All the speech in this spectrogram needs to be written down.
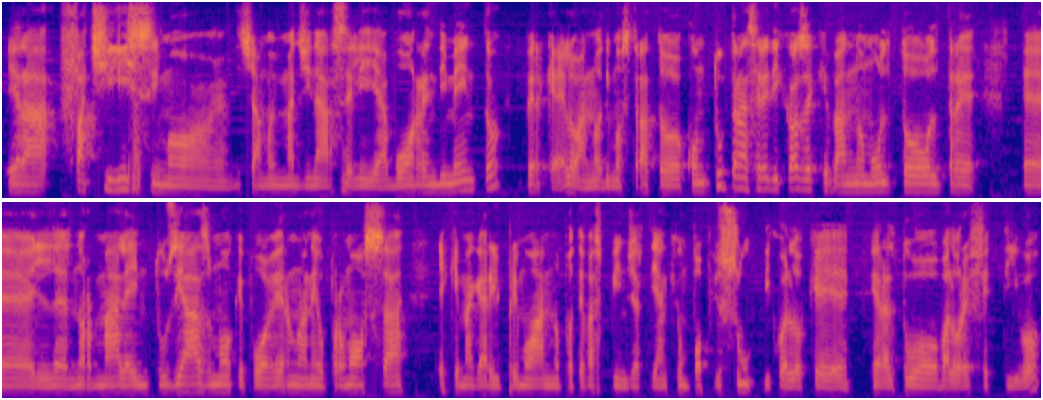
era facilissimo diciamo immaginarseli a buon rendimento perché lo hanno dimostrato con tutta una serie di cose che vanno molto oltre eh, il normale entusiasmo che può avere una neopromossa e che magari il primo anno poteva spingerti anche un po' più su di quello che era il tuo valore effettivo.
